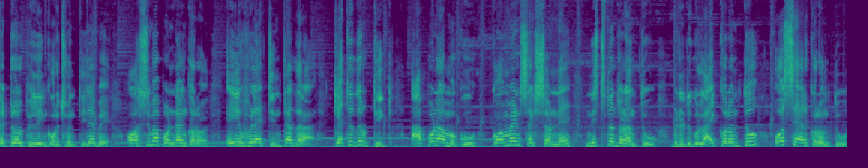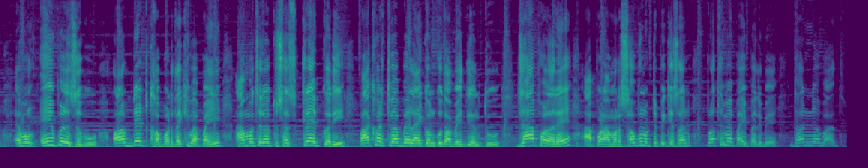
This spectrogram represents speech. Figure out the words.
ପେଟ୍ରୋଲ୍ ଫିଲିଂ କରୁଛନ୍ତି ତେବେ ଅସୀମା ପଣ୍ଡାଙ୍କର ଏହିଭଳିଆ ଚିନ୍ତାଧାରା କେତେ ଦୂର ଠିକ୍ ଆପଣ ଆମକୁ କମେଣ୍ଟ ସେକ୍ସନରେ ନିଶ୍ଚିତ ଜଣାନ୍ତୁ ଭିଡ଼ିଓଟିକୁ ଲାଇକ୍ କରନ୍ତୁ ଓ ସେୟାର କରନ୍ତୁ ଏବଂ ଏହିଭଳି ସବୁ ଅପଡ଼େଟ୍ ଖବର ଦେଖିବା ପାଇଁ ଆମ ଚ୍ୟାନେଲକୁ ସବସ୍କ୍ରାଇବ୍ କରି ପାଖରେ ଥିବା ବେଲ୍ ଆଇକନ୍କୁ ଦବାଇ ଦିଅନ୍ତୁ ଯାହାଫଳରେ ଆପଣ ଆମର ସବୁ ନୋଟିଫିକେସନ୍ ପ୍ରଥମେ ପାଇପାରିବେ ଧନ୍ୟବାଦ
